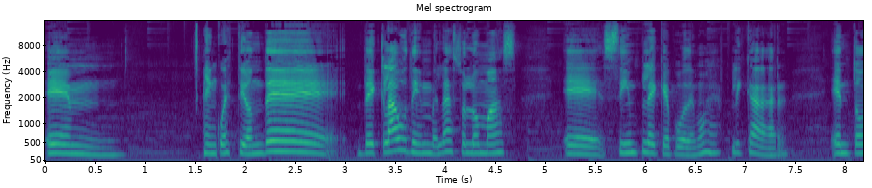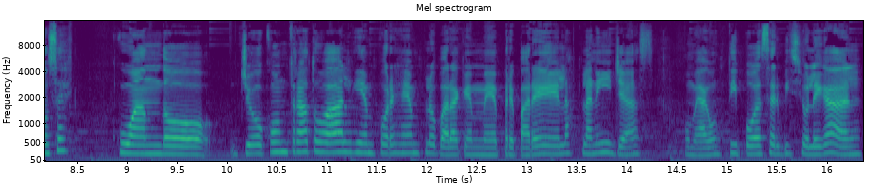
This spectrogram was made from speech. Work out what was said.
Em, en cuestión de, de clouding, ¿verdad? Eso es lo más eh, simple que podemos explicar. Entonces, cuando yo contrato a alguien, por ejemplo, para que me prepare las planillas o me haga un tipo de servicio legal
